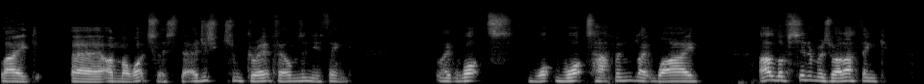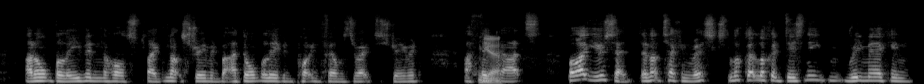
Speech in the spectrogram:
like uh, on my watch list that are just some great films, and you think, like, what's what what's happened? Like, why? I love cinema as well. I think I don't believe in the whole like not streaming, but I don't believe in putting films direct to streaming. I think Yeah. that's but like you said, they're not taking risks. Look at look at Disney remaking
